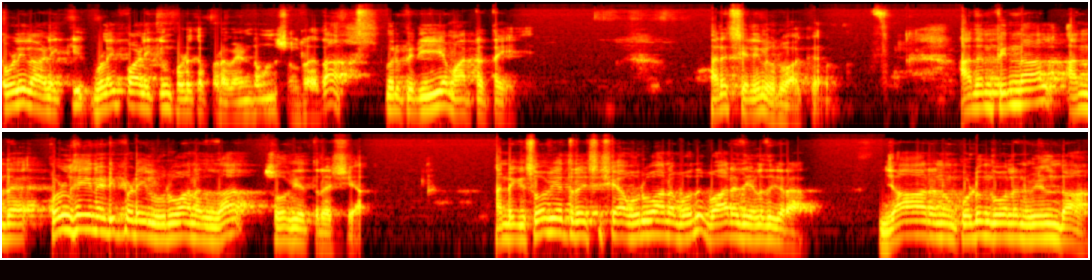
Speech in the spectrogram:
தொழிலாளிக்கு உழைப்பாளிக்கும் கொடுக்கப்பட வேண்டும்னு சொல்றதுதான் ஒரு பெரிய மாற்றத்தை அரசியலில் உருவாக்குறது. அதன் பின்னால் அந்த கொள்கையின் அடிப்படையில் உருவானதுதான் சோவியத் ரஷ்யா. அன்றைக்கு சோவியத் ரஷ்யா உருவான போது பாரதி எழுதுகிறார் ஜாரனும் கொடுங்கோலன் வீழ்ந்தான்.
